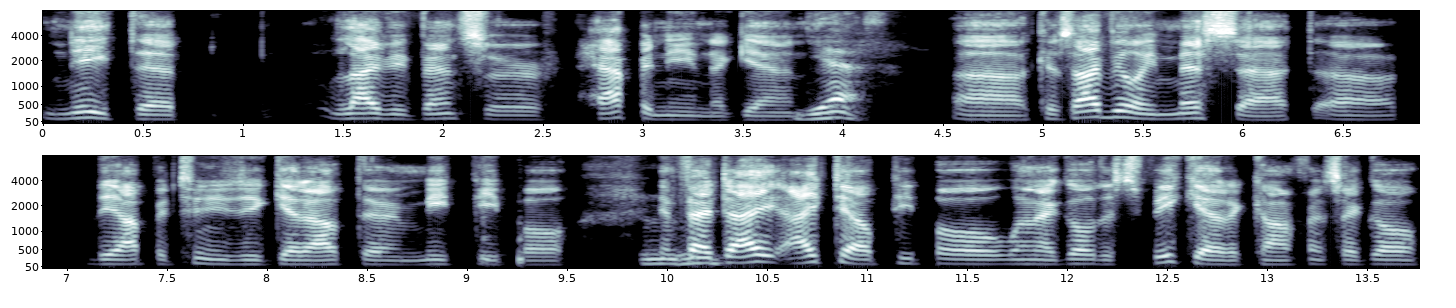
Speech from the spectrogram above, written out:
neat that live events are happening again Yes. because I really miss that uh, the opportunity to get out there and meet people. In Mhm. fact, I, I tell people when I go to speak at a conference, I go,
